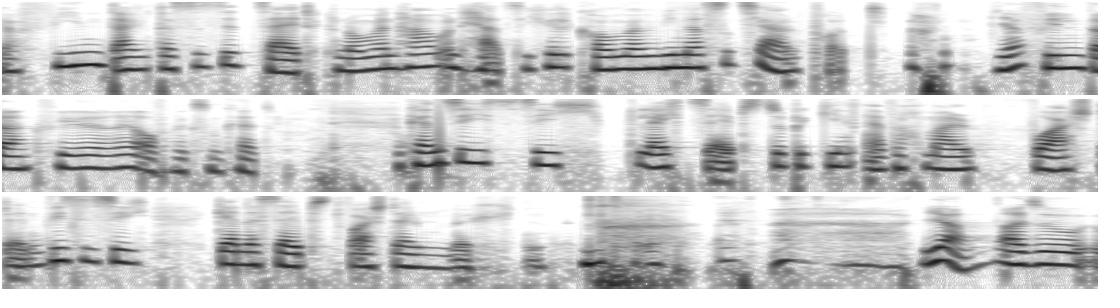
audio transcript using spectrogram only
Ja, vielen Dank, dass Sie sich Zeit genommen haben und herzlich willkommen beim Wiener Sozialpod. Ja, vielen Dank für Ihre Aufmerksamkeit. Können Sie sich vielleicht selbst zu Beginn einfach mal vorstellen, wie Sie sich gerne selbst vorstellen möchten? ja, also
